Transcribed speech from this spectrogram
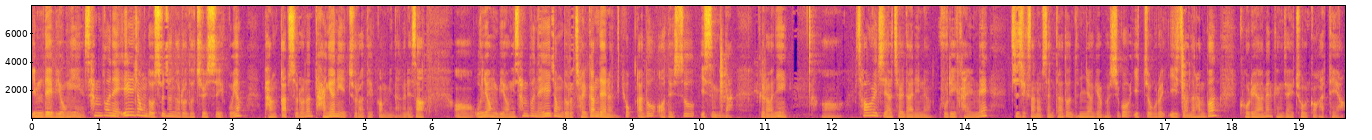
임대 비용이 3분의 1 정도 수준으로도 줄 수 있고요. 반값으로는 당연히 줄어들 겁니다. 그래서 어, 운영 비용이 3분의 1 정도로 절감되는 효과도 얻을 수 있습니다. 그러니 어, 서울 지하철 다니는 구리 갈매 지식산업센터도 눈여겨보시고 이쪽으로 이전을 한번 고려하면 굉장히 좋을 것 같아요.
